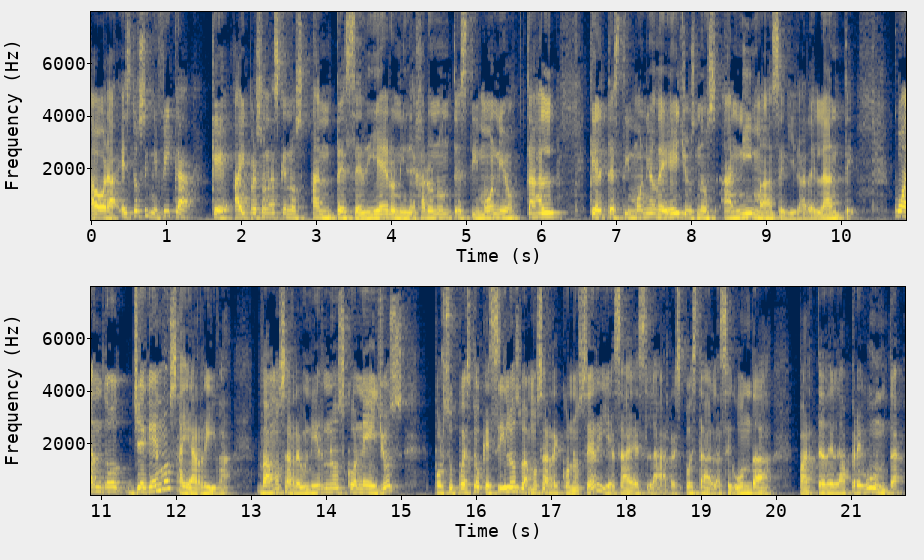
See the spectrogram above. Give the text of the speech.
Ahora, esto significa que hay personas que nos antecedieron y dejaron un testimonio tal que el testimonio de ellos nos anima a seguir adelante. Cuando lleguemos ahí arriba, vamos a reunirnos con ellos. Por supuesto que sí los vamos a reconocer y esa es la respuesta a la segunda parte de la pregunta.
